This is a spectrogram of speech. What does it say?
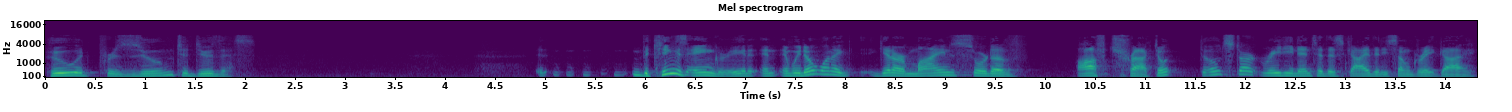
Who would presume to do this? The king is angry, and, and, and we don't want to get our minds sort of off track. Don't, don't start reading into this guy that he's some great guy.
